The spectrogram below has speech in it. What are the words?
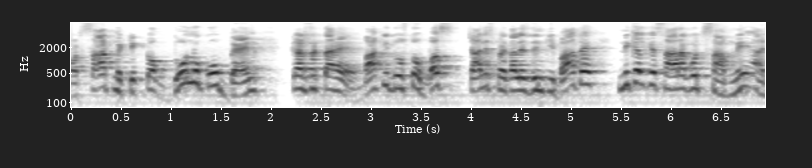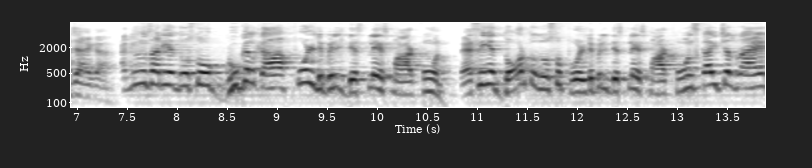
और साथ में टिकटॉक दोनों को बैन कर सकता है। बाकी दोस्तों, बस 40-45 दिन की बात है। निकल के सारा कुछ सामने आ जाएगा। अगली रही है दोस्तों गूगल का फोल्डेबल डिस्प्ले स्मार्टफ़ोन वैसे ये दौर तो दोस्तों फोल्डेबल डिस्प्ले स्मार्टफोन्स का ही चल रहा है,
